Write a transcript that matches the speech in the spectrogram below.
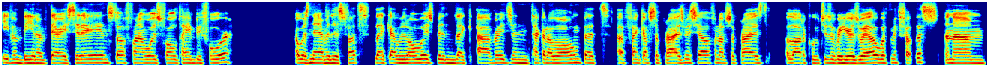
even being of Derry City and stuff when I was full time before, I was never this fit. Like I was always been like average and taking along, but I think I've surprised myself and I've surprised a lot of coaches over here as well with my fitness. And um,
